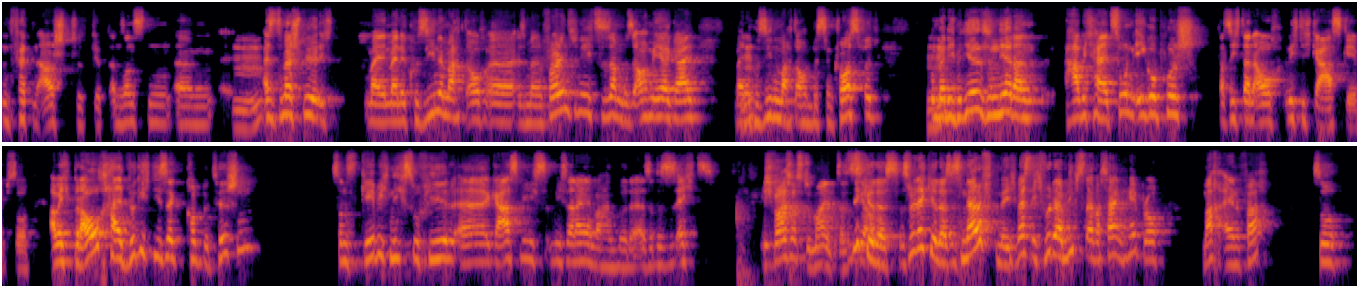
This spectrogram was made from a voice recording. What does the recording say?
einen fetten Arschtritt gibt. Ansonsten, ähm, mhm. also zum Beispiel, ich, meine, meine Cousine macht auch, äh, also meine Freundin trainiere ich zusammen, das ist auch mega geil. Meine mhm. Cousine macht auch ein bisschen CrossFit. Und mhm. wenn ich mit ihr trainiere, dann habe ich halt so einen Ego-Push, dass ich dann auch richtig Gas gebe. So. Aber ich brauche halt wirklich diese Competition, sonst gebe ich nicht so viel äh, Gas, wie ich es alleine machen würde. Also das ist echt. Ich weiß, was du meinst. Das ridiculous. Ist ja das ist ridiculous. Es nervt mich. Ich weiß, ich würde am liebsten einfach sagen, hey Bro, mach einfach. So,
